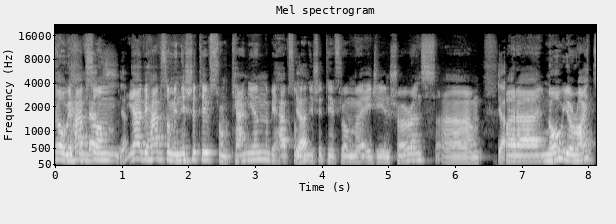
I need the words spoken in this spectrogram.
No, we have some. Yeah? yeah? we have some initiatives from Canyon. We have some yeah. initiative from uh, AG Insurance. Um, yeah. But uh, no, you're right.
